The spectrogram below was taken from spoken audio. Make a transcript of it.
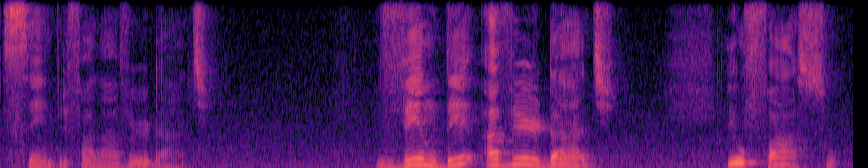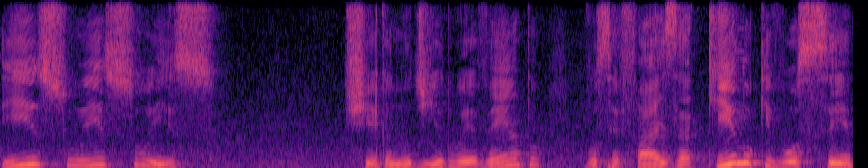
sempre falar a verdade vender a verdade. Eu faço isso, isso, isso. Chega no dia do evento, você faz aquilo que você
